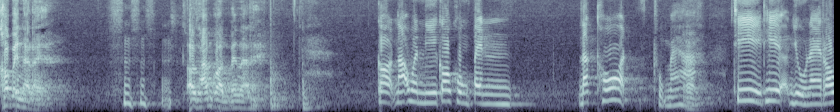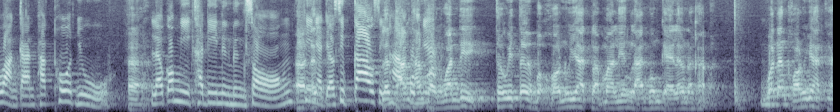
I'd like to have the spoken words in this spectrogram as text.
เขาเป็นอะไรอะเอาถามก่อนเป็นอะไร ก็ณวันนี้ก็คงเป็นนักโทษถูกไหมคะอ่า ที่ที่อยู่ในระหว่างการพักโทษอยู่ อ่าแล้วก็มีคดี1นึอ่า ที่เนี่ยเดี๋ยว 19 สิงแล้วหาถามคมถามเนี้ก่ยอนวันที่ทวิตเตอร์บอกขออนุญาตกลับมาเลี้ยงหลานผมแก่แล้วนะครับ วันนั้นขออนุญาตใคร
